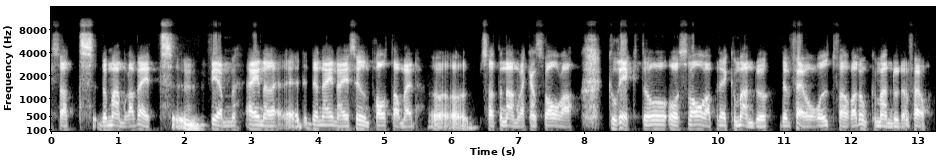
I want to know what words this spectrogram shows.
så att de andra vet vem ena, den ena ECUn pratar med. Så att den andra kan svara korrekt och, och svara på det kommando den får och utföra de kommando den får.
